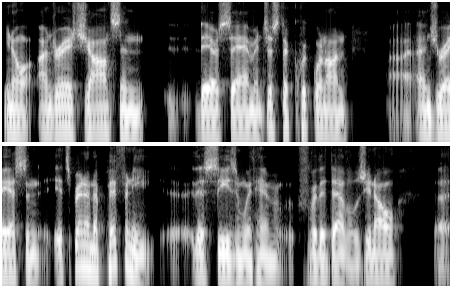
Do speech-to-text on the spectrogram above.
you know, Andreas Johnsson there, Sam, and just a quick one on uh, Andreas. And it's been an epiphany uh, this season with him for the Devils. You know, uh,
